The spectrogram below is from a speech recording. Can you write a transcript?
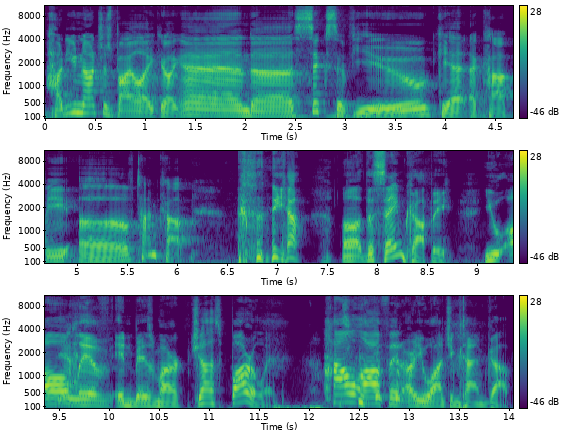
how do you not just buy like you're like and uh, six of you get a copy of Timecop? yeah. Uh, the same copy. You all Yeah. live in Bismarck. Just borrow it. How often are you watching Timecop?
